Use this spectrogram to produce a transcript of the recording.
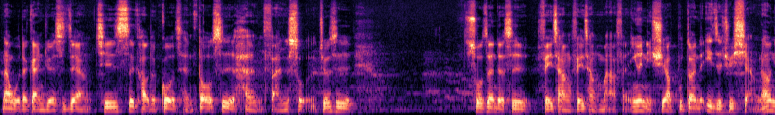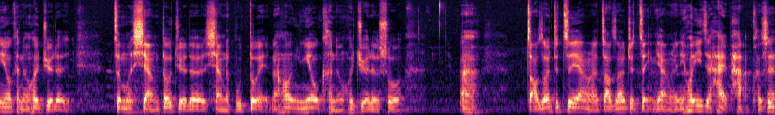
那我的感觉是这样，其实思考的过程都是很繁琐的，就是说真的是非常非常麻烦，因为你需要不断的一直去想，然后你有可能会觉得怎么想都觉得想的不对，然后你有可能会觉得说啊。早知道就这样了，早知道就怎样了，你会一直害怕。可是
